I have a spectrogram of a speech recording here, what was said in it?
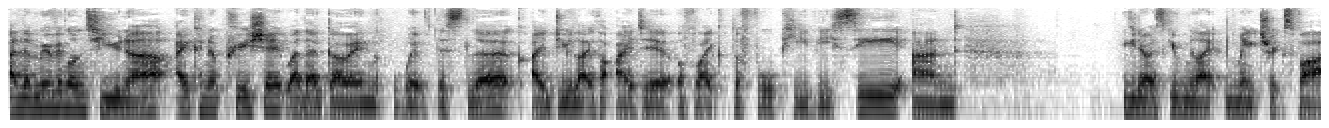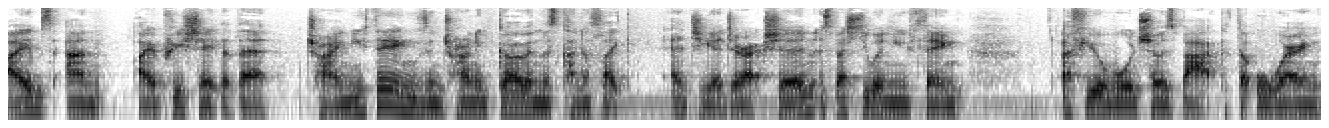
And then moving on to Yuna, I can appreciate where they're going with this look. I do like the idea of like the full PVC and you know, it's giving me like Matrix vibes and I appreciate that they're trying new things and trying to go in this kind of like edgier direction, especially when you think a few award shows back they're all wearing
